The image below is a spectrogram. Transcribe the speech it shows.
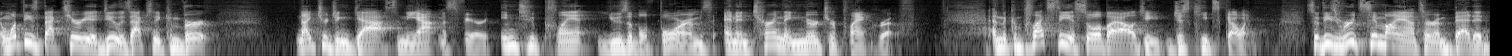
And what these bacteria do is actually convert nitrogen gas in the atmosphere into plant usable forms, and in turn, they nurture plant growth. And the complexity of soil biology just keeps going. So these root symbionts are embedded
